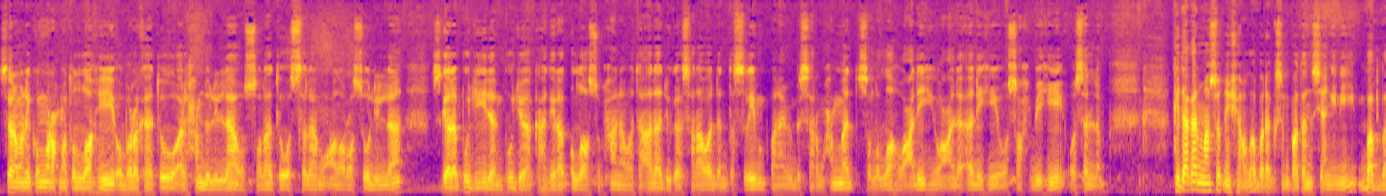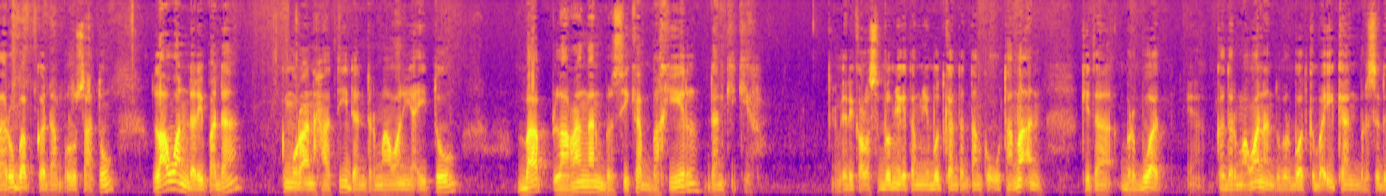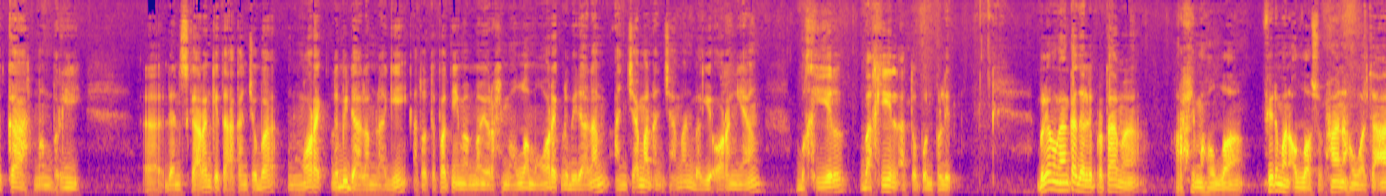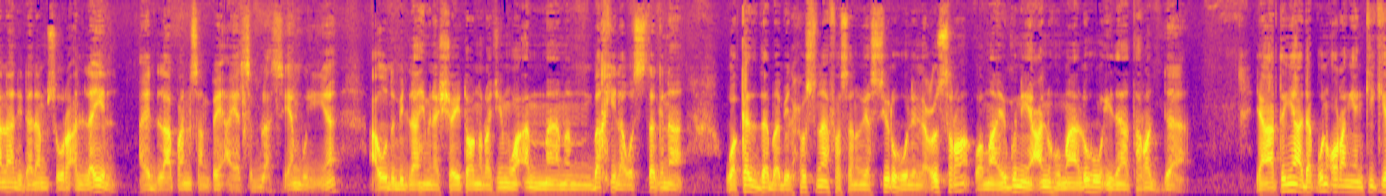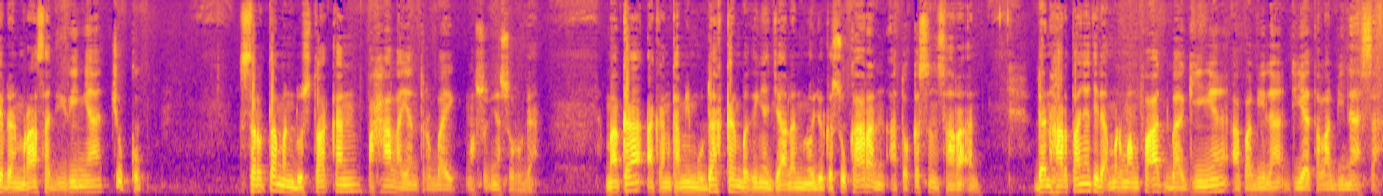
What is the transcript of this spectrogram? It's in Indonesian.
Assalamualaikum warahmatullahi wabarakatuh. Alhamdulillah wassalatu wassalamu ala Rasulillah. Segala puji dan puja kehadirat Allah Subhanahu wa taala juga salawat dan taslim kepada Nabi besar Muhammad sallallahu alaihi wa ala alihi wa sahbihi wasallam. Kita akan masuk insyaallah pada kesempatan siang ini bab baru bab ke-61 lawan daripada kemurahan hati dan dermawan yaitu bab larangan bersikap bakhil dan kikir. Jadi kalau sebelumnya kita menyebutkan tentang keutamaan kita berbuat ya, kedermawanan berbuat kebaikan, bersedekah, memberi, uh, dan sekarang kita akan coba mengorek lebih dalam lagi, atau tepatnya Imam Nawawi rahimahullah mengorek lebih dalam ancaman-ancaman bagi orang yang bakhil, bakhil ataupun pelit. Beliau mengangkat dari pertama, rahimahullah, firman Allah subhanahu wa ta'ala di dalam surah Al-Lail ayat 8 sampai ayat 11 yang bunyinya A'udzu billahi minasyaitonir rajim wa amma man bakhila wastagna wa kadzdzaba bil husna fasanuyassiruhu lil usra wa ma yughni anhu maluhu idza taradda. Yang artinya adapun orang yang kikir dan merasa dirinya cukup serta mendustakan pahala yang terbaik, maksudnya surga. Maka akan kami mudahkan baginya jalan menuju kesukaran atau kesengsaraan dan hartanya tidak bermanfaat baginya apabila dia telah binasa.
